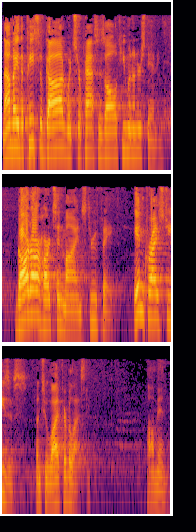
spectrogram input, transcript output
Now may the peace of God, which surpasses all human understanding, guard our hearts and minds through faith in Christ Jesus unto life everlasting. Amen.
